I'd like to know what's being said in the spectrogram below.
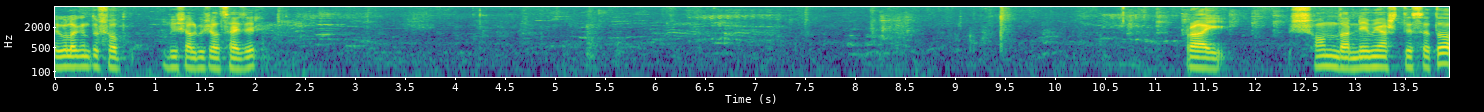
এগুলো কিন্তু সব বিশাল বিশাল সাইজের। প্রায় সন্ধ্যা নেমে আসতেছে তো।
